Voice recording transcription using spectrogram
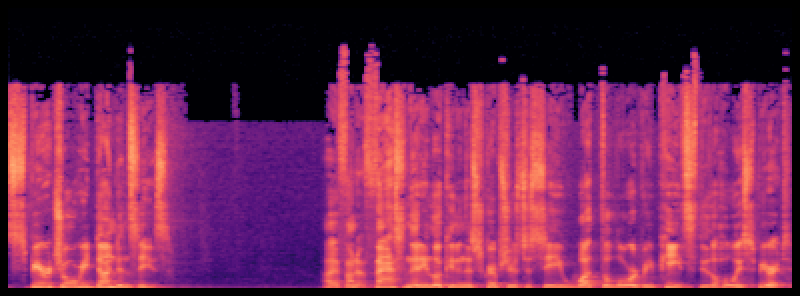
Spiritual redundancies. I found it fascinating looking in the scriptures to see what the Lord repeats through the Holy Spirit.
